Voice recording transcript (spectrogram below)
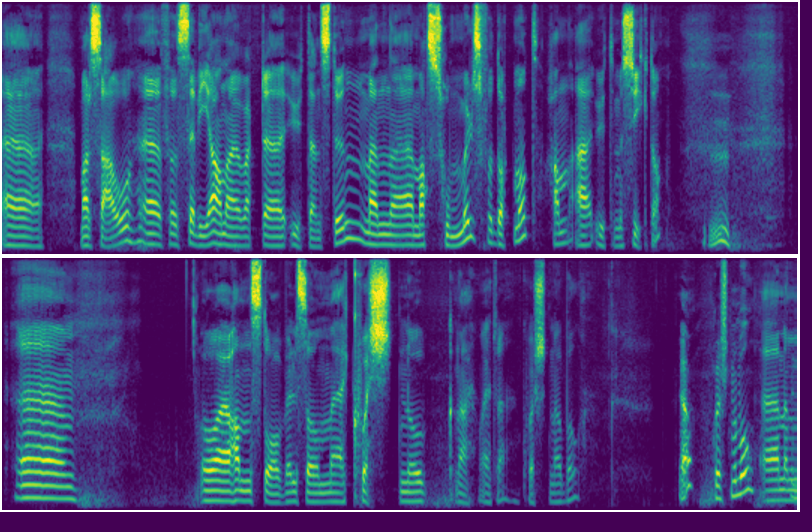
Eh, eh, for Sevilla han har jo vært eh, ute en stund, men eh, Mats Hummels for Dortmund han er ute med sykdom. Mm. Uh, og eh, han står vel som eh, questionable Nei, hva heter det? Questionable. Ja, questionable. Uh, men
